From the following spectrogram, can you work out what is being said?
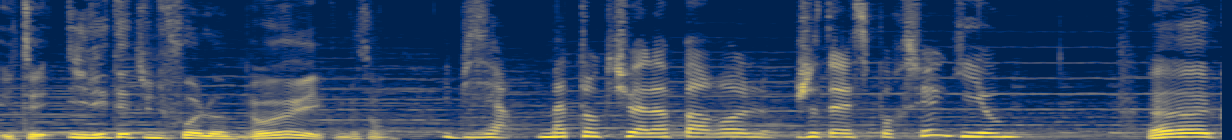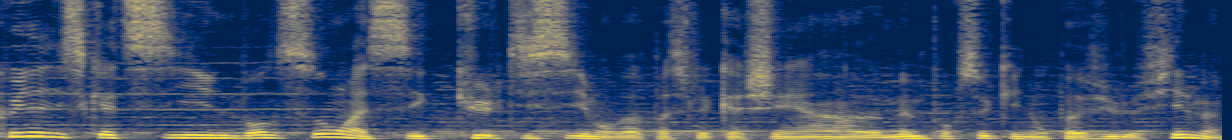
il était, il était une fois l'homme. Oui, oui, complètement. Eh bien, maintenant que tu as la parole, je te laisse poursuivre, Guillaume. Euh, Niskatsi, une bande son assez cultissime, on va pas se le cacher, hein, euh, même pour ceux qui n'ont pas vu le film.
